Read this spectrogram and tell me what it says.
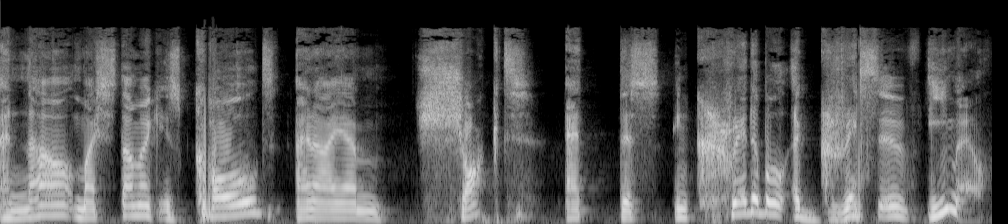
and now my stomach is cold, and I am shocked at this incredible aggressive email.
